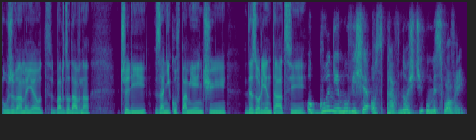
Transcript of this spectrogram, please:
używamy je od bardzo dawna, czyli zaników pamięci, dezorientacji. Ogólnie mówi się o sprawności umysłowej,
